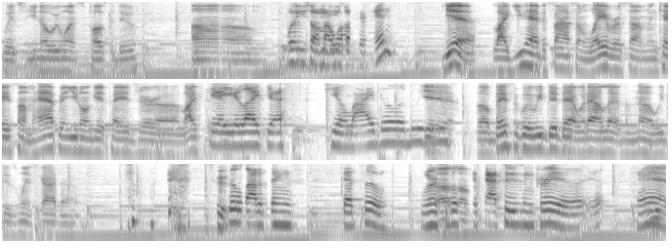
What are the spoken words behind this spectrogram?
which you know we weren't supposed to do. Um, What are you talking about? You're in? yeah, like you had to sign some waiver or something in case something happened. You don't get paid your uh, life insurance. Yeah, you're like your SGLI bill, I believe Yeah. is. So basically, we did that without letting them know. We just went skydiving. There's a lot of things that too. We weren't supposed Um, to get tattoos in Korea. Yeah. yeah.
